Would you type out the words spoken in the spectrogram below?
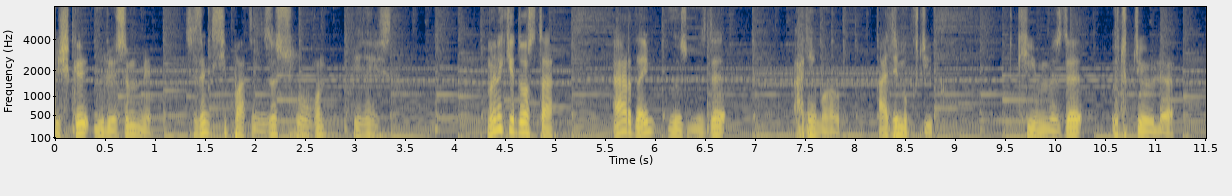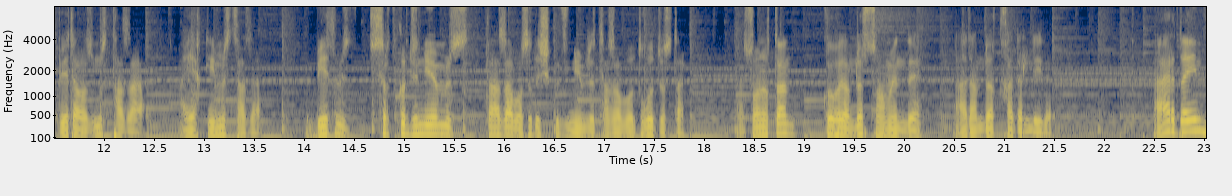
ішкі үйлесім мен сіздің сипатыңызды сұлулығын бейнелесін. Мінекей достар әрдайым өзімізді әдемі қылып әдемі күтейік. Киімімізді үтіктеулі бет аузымыз таза аяқ киіміміз таза. Бетіміз сыртқы дүниеміз таза болса да ішкі дүниеміз де таза болды ғой достар. Сондықтан көп адамдар сонымен де адамды қадірлейді. Әрдайым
